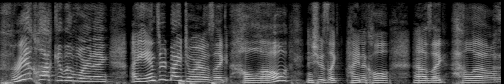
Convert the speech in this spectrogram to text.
three o'clock in the morning. I answered my door. I was like, hello. And she was like, hi, Nicole. And I was like, hello,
